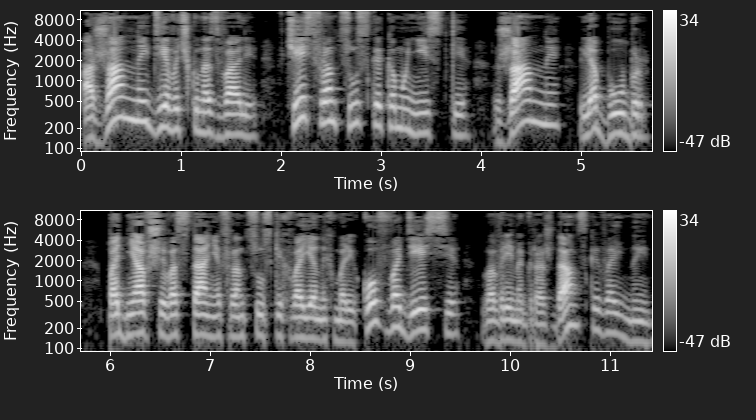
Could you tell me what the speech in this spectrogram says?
а Жанной девочку назвали в честь французской коммунистки Жанны Ля Бубр, поднявшей восстание французских военных моряков в Одессе во время гражданской войны.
